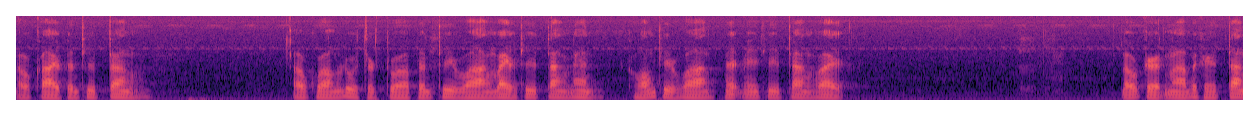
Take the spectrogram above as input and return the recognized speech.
เอากายเป็นที่ตั้ง เอาความรู้สึกตัวเป็นที่วางไว้ที่ตั้งนั่น ของที่วางและมีที่ตั้งไว้ เราเกิดมาไม่เคยตั้ง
